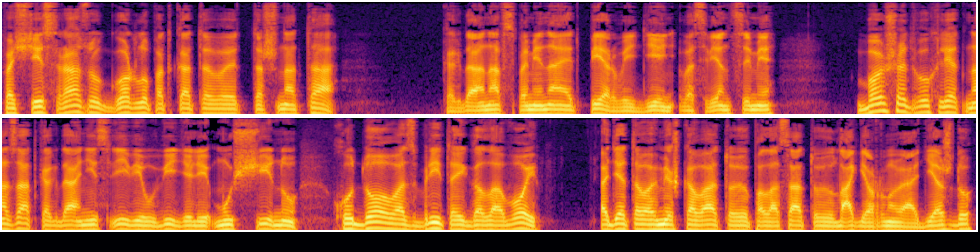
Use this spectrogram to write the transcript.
Почти сразу к горлу подкатывает тошнота — когда она вспоминает первый день в Освенциме, больше двух лет назад, когда они с Ливи увидели мужчину, худого, с бритой головой, одетого в мешковатую полосатую лагерную одежду.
